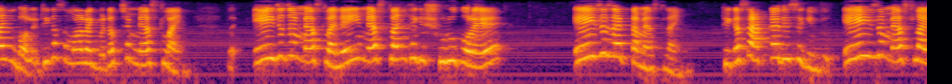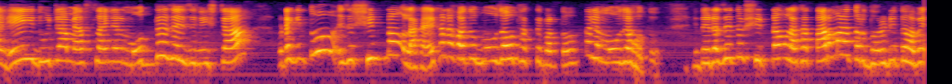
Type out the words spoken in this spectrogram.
লাইন বলে, ঠিক আছে? মনে রাখবে, এটা হচ্ছে ম্যাচ লাইন তো এই যে যে ম্যাচ লাইন এই ম্যাচ লাইন থেকে শুরু করে এই যে যে একটা ম্যাচ লাইন ঠিক আছে? আটকাই দিছে কিন্তু। এই যে ম্যাচ লাইন এই দুইটা ম্যাচ লাইনের মধ্যে যে জিনিসটা, ওটা কিন্তু এই যে নং লেখা। এখানে হয়তো মৌজাও থাকতে পারতো, তাহলে মৌজা হতো। কিন্তু এটা যেহেতু শীট নং লেখা, তার মানে তোর ধরে নিতে হবে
